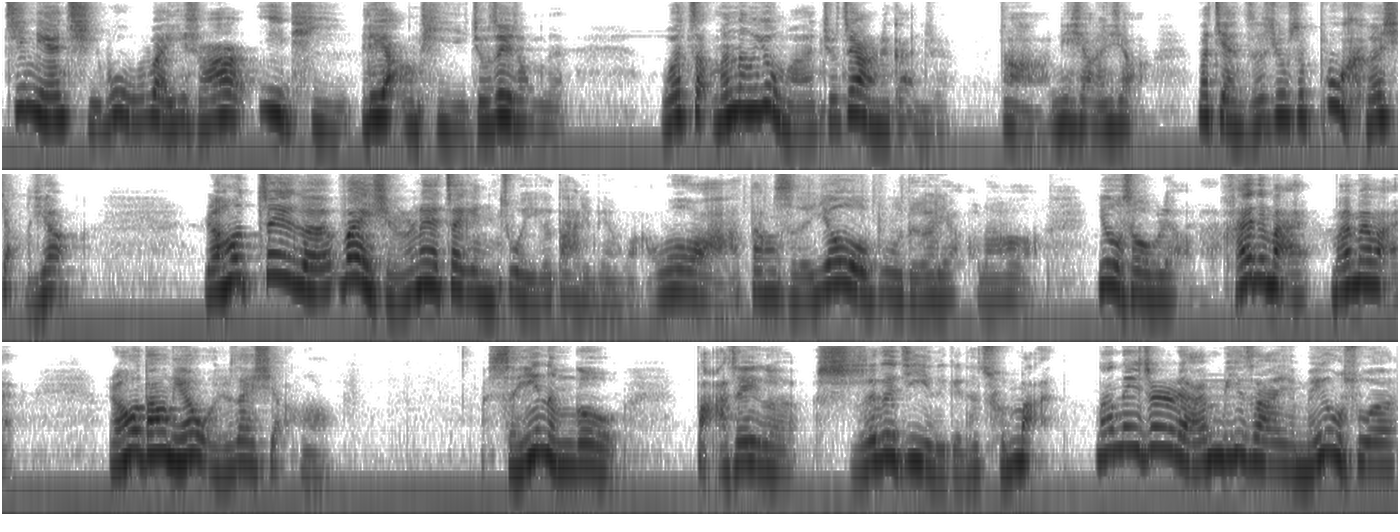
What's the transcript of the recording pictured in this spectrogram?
今年起步五百一十二，一 T、两 T 就这种的，我怎么能用完？就这样的感觉啊！你想一想，那简直就是不可想象。然后这个外形呢，再给你做一个大的变化，哇，当时又不得了了啊，又受不了了，还得买买买买。然后当年我就在想啊。谁能够把这个十个 G 的给它存满？那那阵儿的 MP3 也没有说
